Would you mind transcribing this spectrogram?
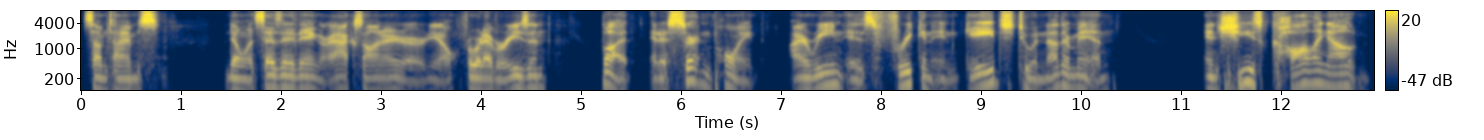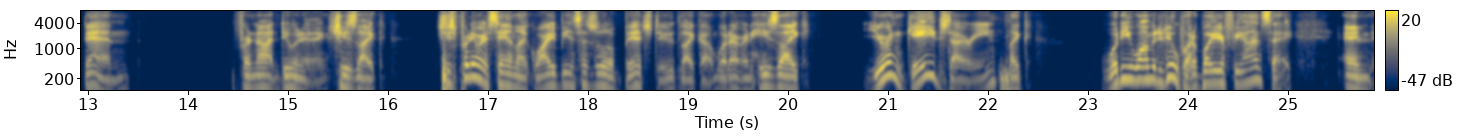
Sometimes no one says anything or acts on it or, you know, for whatever reason. But at a certain point, Irene is freaking engaged to another man and she's calling out Ben for not doing anything. She's like, she's pretty much saying like, "Why are you being such a little bitch, dude?" Like, uh, whatever. And he's like, "You're engaged, Irene. Like, what do you want me to do? What about your fiance?" And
